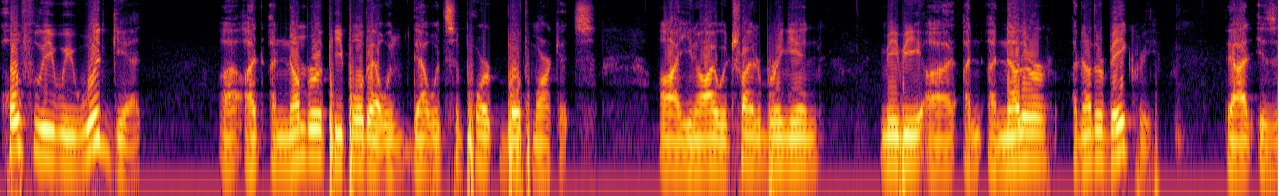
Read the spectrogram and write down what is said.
hopefully we would get uh, a, a number of people that would that would support both markets uh, you know I would try to bring in maybe uh, an, another another bakery that is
